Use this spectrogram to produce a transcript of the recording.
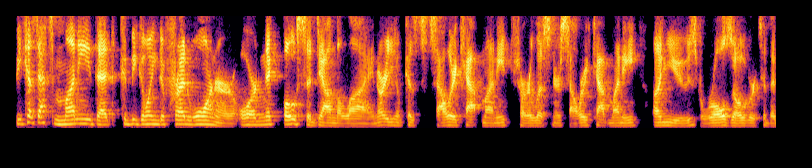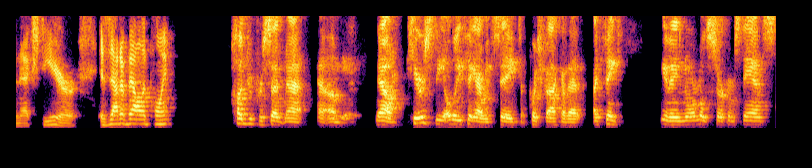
because that's money that could be going to Fred Warner or Nick Bosa down the line, or you know, because salary cap money to our listeners, salary cap money unused rolls over to the next year. Is that a valid point? Hundred percent, Matt. Um, now, here's the only thing I would say to push back on that. I think in a normal circumstance,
